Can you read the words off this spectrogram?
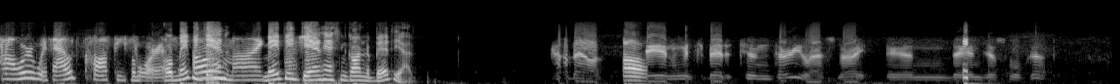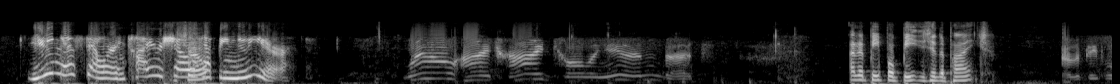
hour without coffee for us. Oh, maybe oh Dan. my maybe gosh. Dan hasn't gone to bed yet. How about Oh, Dan went to bed at 10:30 last night, and Dan just woke up. you missed our entire show. Show? Happy New Year. Well, I tried calling in, but Other people beat you to the punch. other people,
